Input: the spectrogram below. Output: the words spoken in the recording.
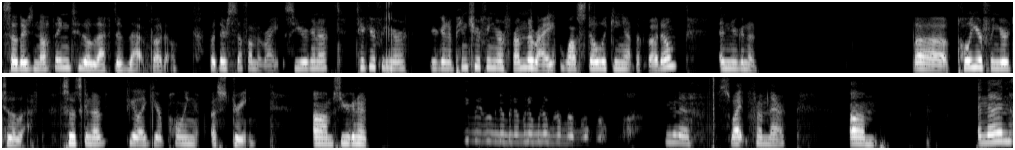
So there's nothing to the left of that photo, but there's stuff on the right. So you're gonna take your finger you're to pinch your finger from the right while still looking at the photo, and you're to uh, pull your finger to the left. So it's to feel like you're pulling a string. Um, so you're to you're to swipe from there. Um, and then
